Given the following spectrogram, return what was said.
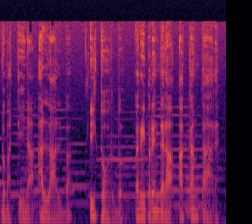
domattina all'alba il tordo riprenderà a cantare.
